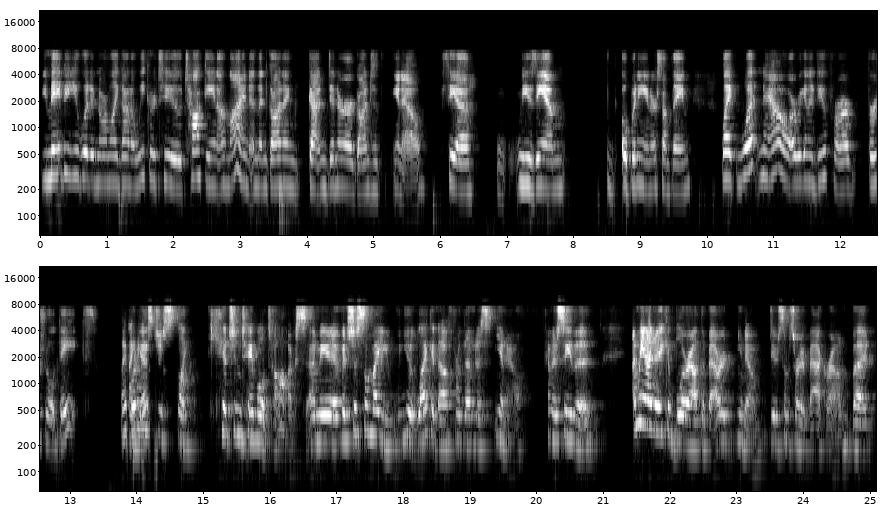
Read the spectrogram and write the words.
you maybe you would have normally gone a week or two talking online and then gone and gotten dinner or gone to you know see a museum opening or something like what now are we going to do for our virtual dates? Like I guess we... just like kitchen table talks. I mean, if it's just somebody you, you like enough for them to, you know, kind of see the I mean, I know you can blur out the back or, you know, do some sort of background, but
